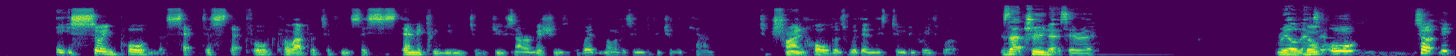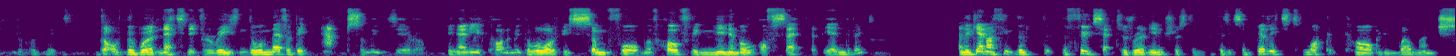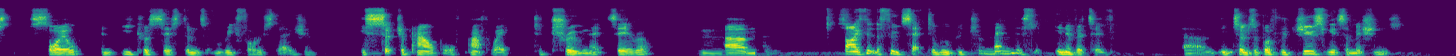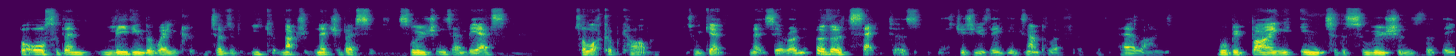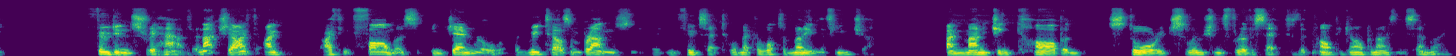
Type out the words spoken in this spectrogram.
It is so important that sectors step forward collaboratively and say systemically we need to reduce our emissions the way that none of us individually can to try and hold us within this two degrees world. Is that true net zero? Real net zero? So it, it's got the word net in it for a reason. There will never be absolute zero in any economy. There will always be some form of hopefully minimal offset at the end of it. And again, I think the, the, the food sector is really interesting because its ability to lock up carbon in well managed soil and ecosystems and reforestation is such a powerful pathway to true net zero. Mm. Um, so I think the food sector will be tremendously innovative um, in terms of both reducing its emissions but also then leading the way in, terms of nature-based solutions, NBS, to lock up carbon. So we get net zero. And other sectors, let's just use the example of, of airlines, will be buying into the solutions that the food industry have. And actually, I, I, I think farmers in general, and retailers and brands in the food sector will make a lot of money in the future by managing carbon storage solutions for other sectors that can't decarbonise at the same rate.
